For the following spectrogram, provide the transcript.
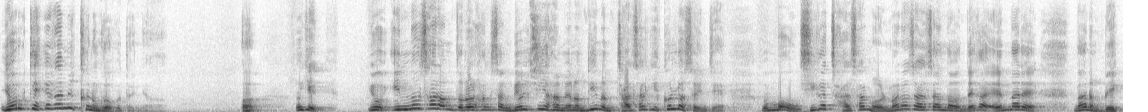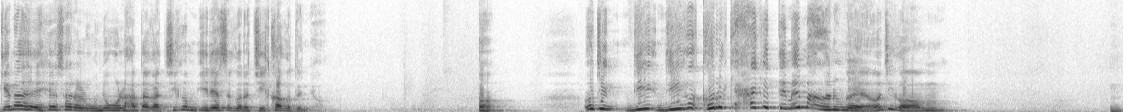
이렇게 해가면 크는 거거든요. 어, 이게 요 있는 사람들을 항상 멸시하면은 니는 잘 살기 걸려서 이제 뭐 지가 잘 살면 얼마나 잘 산다고 내가 옛날에 나는 몇 개나 회사를 운영을 하다가 지금 이래서 그렇지 하거든요. 어. 어제 니 니가 그렇게 하기 때문에 망하는 거예요, 지금. 음.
